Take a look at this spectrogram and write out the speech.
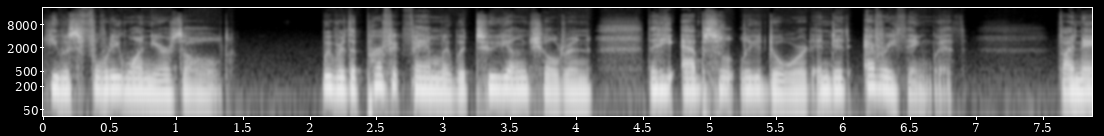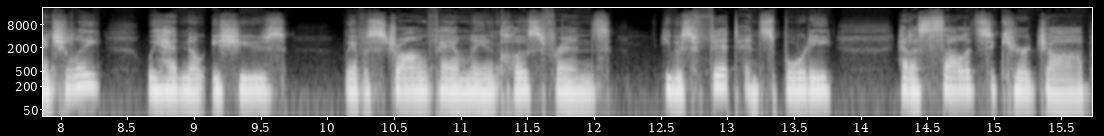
He was 41 years old. We were the perfect family with two young children that he absolutely adored and did everything with. Financially, we had no issues. We have a strong family and close friends. He was fit and sporty, had a solid, secure job,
